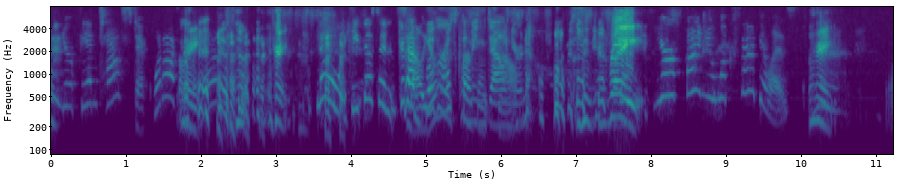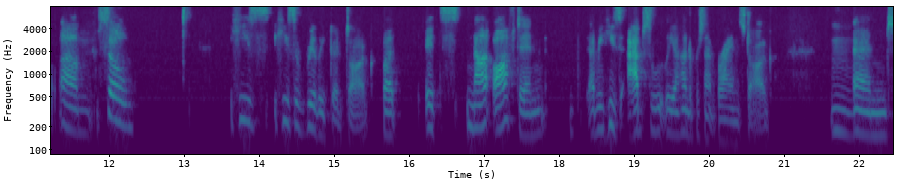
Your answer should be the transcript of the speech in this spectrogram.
no, you're fantastic. Whatever. Right. right. No, he doesn't. You could have boogers coming down smell. your nose. And you're right. Like, you're fine. You look fabulous. Right. Um, so he's he's a really good dog, but it's not often. I mean, he's absolutely 100% Brian's dog, mm. and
